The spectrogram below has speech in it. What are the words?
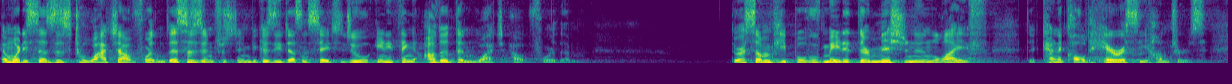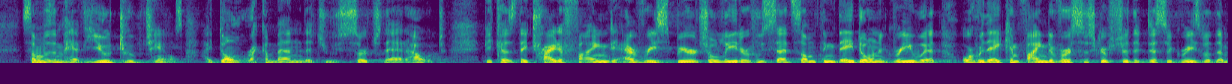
And what he says is to watch out for them. This is interesting because he doesn't say to do anything other than watch out for them. There are some people who've made it their mission in life. They're kind of called heresy hunters. Some of them have YouTube channels. I don't recommend that you search that out because they try to find every spiritual leader who said something they don't agree with or who they can find a verse of scripture that disagrees with them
